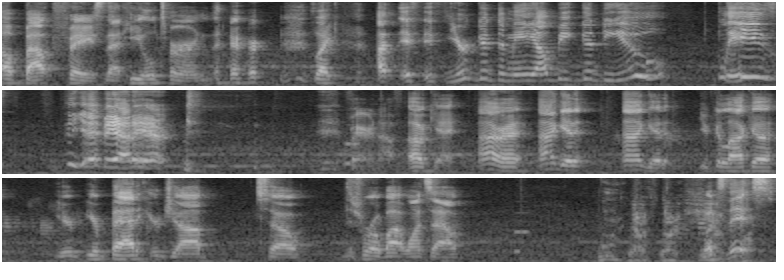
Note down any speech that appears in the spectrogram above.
about face, that heel turn there. It's like, I, if, if you're good to me, I'll be good to you. Please. Get me out of here. Fair enough. Okay. Alright. I get it. I get it. Yuka Laka, you're, you're bad at your job. So, this robot wants out. What's this?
